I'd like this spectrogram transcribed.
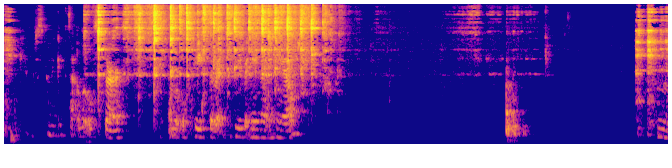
Okay, I'm just going to give that a little stir a little taste of it to see if it needs anything else. Mm,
